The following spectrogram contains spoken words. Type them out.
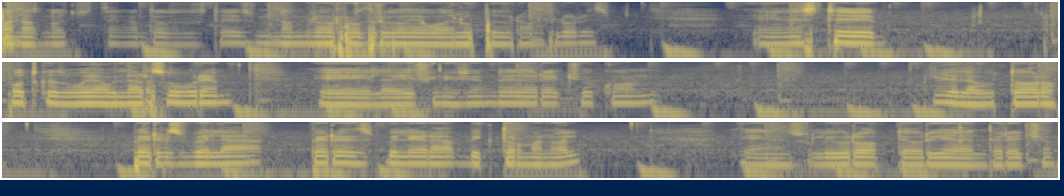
buenas noches, tengan todos ustedes. Mi nombre es Rodrigo de Guadalupe Durán Flores. En este podcast voy a hablar sobre eh, la definición de derecho con el autor Pérez, Vela, Pérez Velera Víctor Manuel en su libro Teoría del Derecho.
